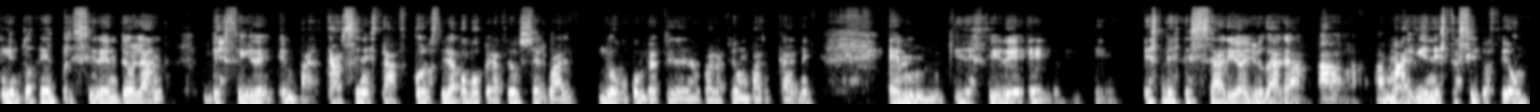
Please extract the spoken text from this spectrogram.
y entonces el presidente Hollande decide embarcarse en esta conocida como Operación Serval, luego convertida en Operación Barcane, em, y decide eh, que es necesario ayudar a, Mali en esta situación,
